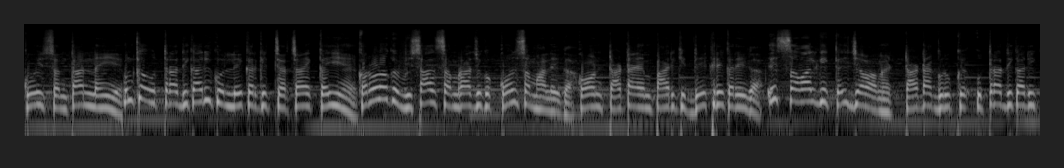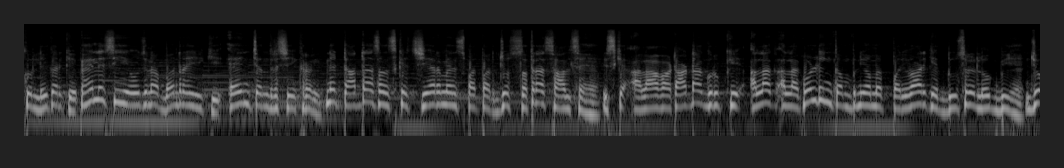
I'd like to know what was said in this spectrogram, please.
कोई संतान नहीं है। उनके उत्तराधिकारी को लेकर के चर्चाएँ कई हैं। करोड़ों के विशाल साम्राज्य को कौन संभालेगा? कौन टाटा एम्पायर की देखरेख करेगा? इस सवाल के कई जवाब हैं। टाटा ग्रुप के उत्तराधिकारी को लेकर के पहले से योजना बन रही की एन चंद्रशेखरन ने टाटा संस के चेयरमैन पद पर, जो सत्रह साल से हैं, इसके अलावा टाटा ग्रुप की अलग अलग होल्डिंग कंपनियों में परिवार के दूसरे लोग भी हैं, जो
